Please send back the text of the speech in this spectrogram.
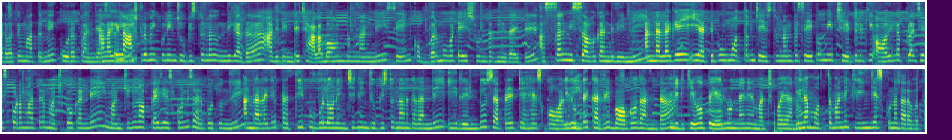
తర్వాత మాత్రమే కూరకు పనిచేస్తాయి అలాగే లాస్ట్లో మీకు నేను చూపిస్తున్నది ఉంది కదా అది తింటే చాలా బాగుంటుందండి. సేమ్ కొబ్బరి మువ్వ టేస్ట్ ఉంటుంది ఇదైతే. అస్సలు మిస్ అవ్వకండి దీన్ని. అండ్ అలాగే ఈ అట్టి పువ్వు మొత్తం చేస్తున్నంత సేపు మీరు చేతులకి ఆయిల్ అప్లై చేసుకోవడం మాత్రం మర్చిపోకండి. ఈ నూనె అప్లై చేసుకోండి సరిపోతుంది. అండ్ అలాగే ప్రతి పువ్వులో నుంచి నేను చూపిస్తున్నాను కదండి ఈ రెండు సెపరేట్ చేసేసుకోవాలి. ఇది ఉంటే కర్రీ బాగోదంట. వీటికి ఏవో పేర్లు ఉన్నాయి నేను మర్చిపోయాను. ఇలా మొత్తం అన్ని క్లీన్ చేసుకున్న తర్వాత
